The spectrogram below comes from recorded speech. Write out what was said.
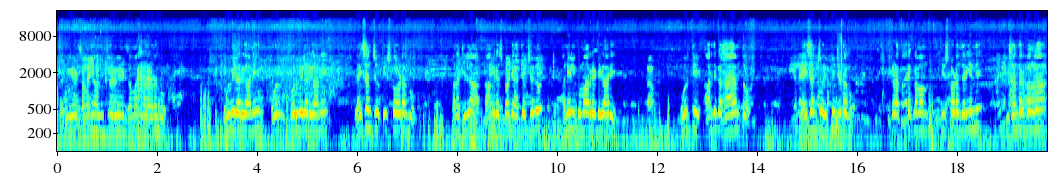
పదిహేడు సంవత్సరాల నుంచి ఇరవై ఏడు సంవత్సరాల వరకు టూ వీలర్ కానీ ఫోర్ ఫోర్ వీలర్ కానీ లైసెన్స్ తీసుకోవడానికి మన జిల్లా కాంగ్రెస్ పార్టీ అధ్యక్షులు అనిల్ కుమార్ రెడ్డి గారి పూర్తి ఆర్థిక సహాయంతో లైసెన్స్ ఇప్పించుటకు ఇక్కడ కార్యక్రమం తీసుకోవడం జరిగింది. ఈ సందర్భంగా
